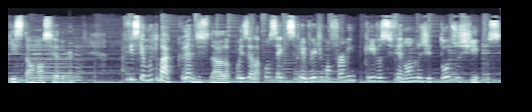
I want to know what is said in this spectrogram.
que está ao nosso redor. A física é muito bacana de estudá-la, pois ela consegue descrever de uma forma incrível os fenômenos de todos os tipos.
